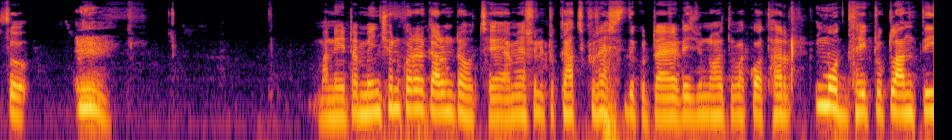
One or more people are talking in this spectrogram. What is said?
সো মানে এটা মেনশন করার কারণটা হচ্ছে আমি আসলে একটু কাজ করে আসছি দেখো টায়ার্ড এই জন্য হয়তো বা কথার মধ্যে একটু ক্লান্তি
